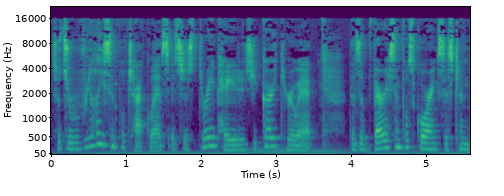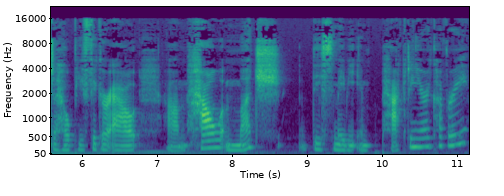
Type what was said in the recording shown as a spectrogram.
So it's a really simple checklist. It's just three pages. You go through it. There's a very simple scoring system to help you figure out um, how much this may be impacting your recovery.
